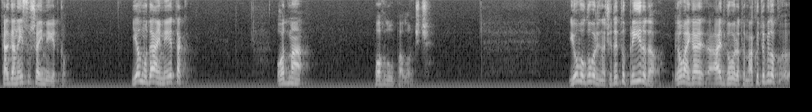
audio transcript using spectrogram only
kad ga ne isluša i metkom. Jel mu daje metak? Odma pohlupa lončiće. I ovo govori, znači, da je to priroda. I ovaj ajd govori o tome. Ako je to bilo,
